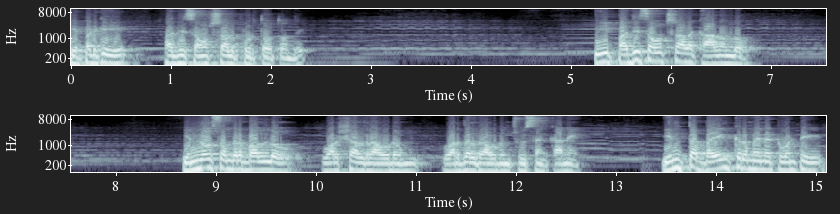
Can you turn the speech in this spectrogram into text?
ఇప్పటికీ పది సంవత్సరాలు పూర్తవుతుంది. ఈ పది సంవత్సరాల కాలంలో ఎన్నో సందర్భాల్లో వర్షాలు రావడం వరదలు రావడం చూశాం కానీ ఇంత భయంకరమైనటువంటి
